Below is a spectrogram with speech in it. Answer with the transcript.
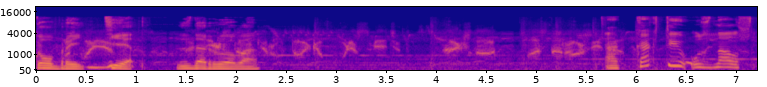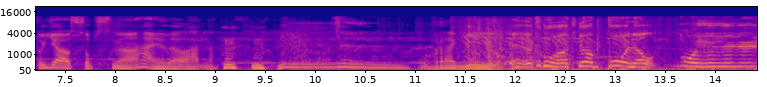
добрый дед. Здорово. А как ты узнал, что я, собственно... Ай, да ладно. Враги. Э, о, я понял. Ой-ой-ой,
